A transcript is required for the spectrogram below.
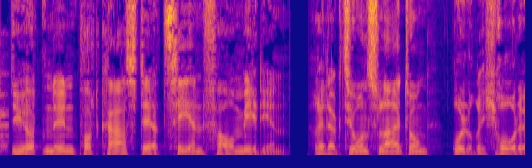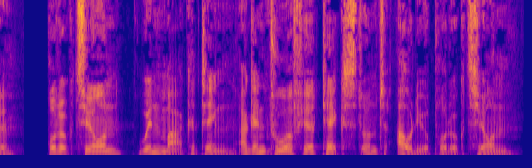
Sie hörten den Podcast der CNV Medien. Redaktionsleitung Ulrich Rode. Produktion Win Marketing, Agentur für Text- und Audioproduktion.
